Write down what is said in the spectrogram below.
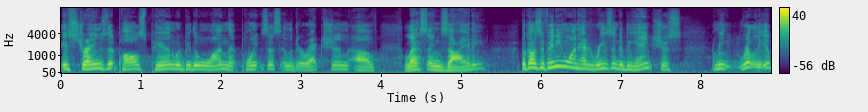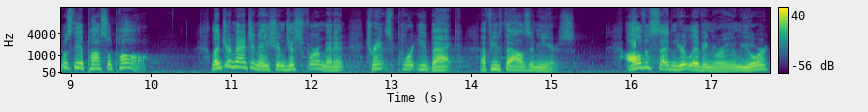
It's strange that Paul's pen would be the one that points us in the direction of less anxiety. Because if anyone had reason to be anxious, I mean, really, it was the Apostle Paul. Let your imagination, just for a minute, transport you back a few thousand years. All of a sudden, your living room, your,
